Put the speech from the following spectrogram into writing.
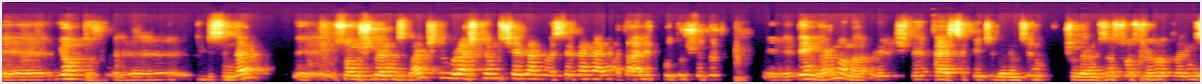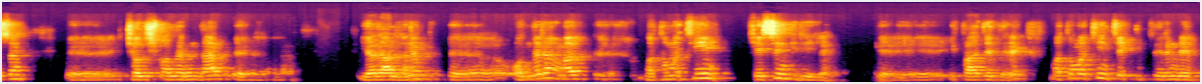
e, yoktur e, gibisinden e, sonuçlarımız var. İşte uğraştığımız şeyler mesela ben hani adalet budur, şudur e, demiyorum ama işte felsefecilerimizin, hukukçularımızın, sosyologlarımızın e, çalışmalarından e, yararlanıp e, onları ama e, matematiğin kesin diliyle e, ifade ederek, matematiğin tekniklerini,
